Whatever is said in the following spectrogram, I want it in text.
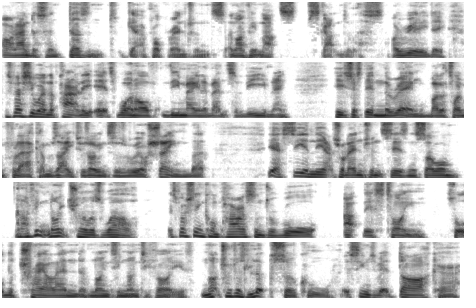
Arn Anderson doesn't get a proper entrance, and I think that's scandalous. I really do, especially when apparently it's one of the main events of the evening. He's just in the ring by the time Flair comes out, which I think is a real shame. But yeah, seeing the actual entrances and so on, and I think Nitro as well, especially in comparison to Raw at this time, sort of the trail end of 1995. Nitro just looks so cool. It seems a bit darker.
